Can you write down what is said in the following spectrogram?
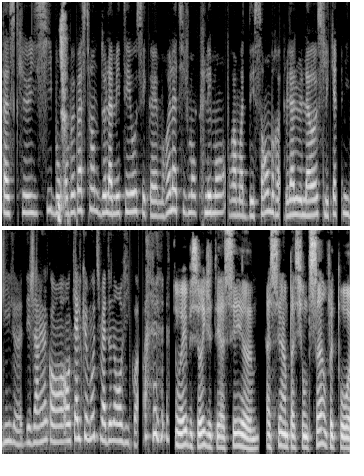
parce que ici, bon, on peut pas se plaindre de la météo, c'est quand même relativement clément pour un mois de décembre. Mais là, le Laos, les 4000 îles, déjà rien qu'en en quelques mots, tu m'as donné envie, quoi. ouais, mais c'est vrai que j'étais assez, assez impatient de ça, en fait, pour...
